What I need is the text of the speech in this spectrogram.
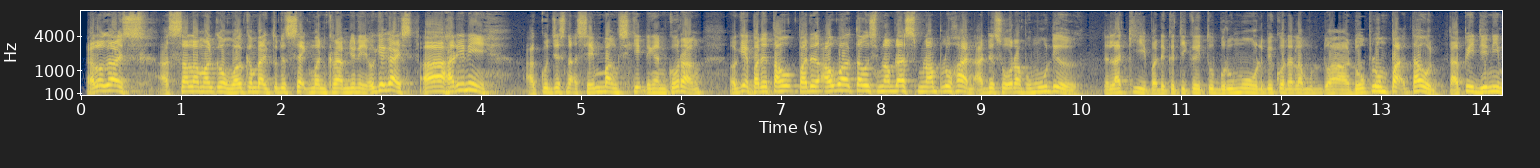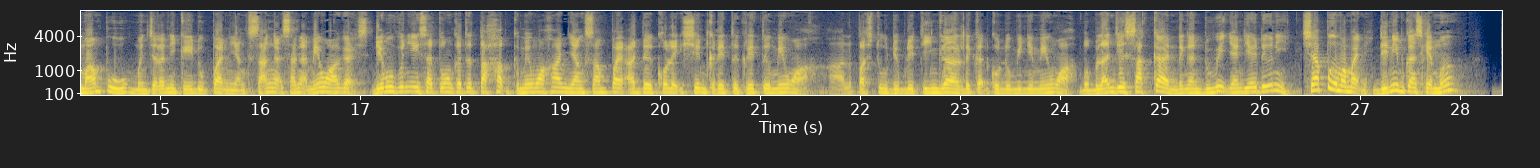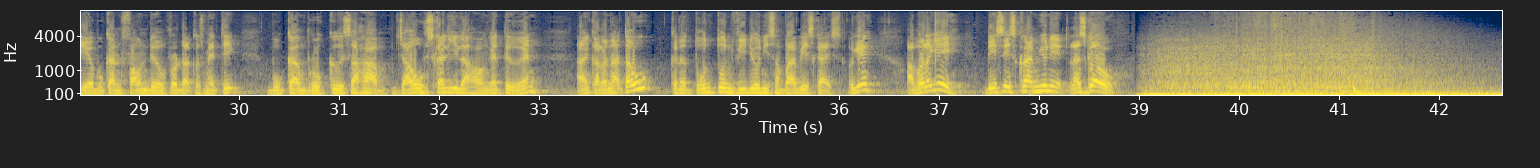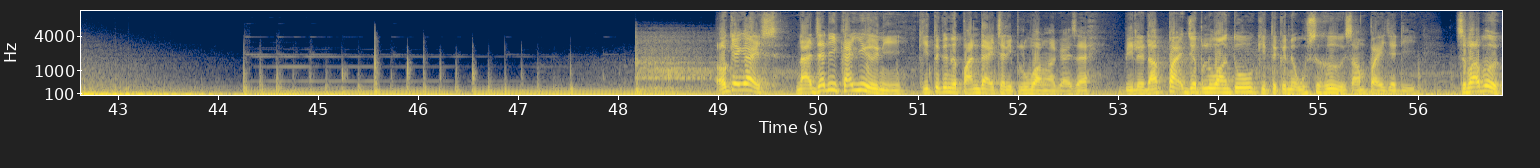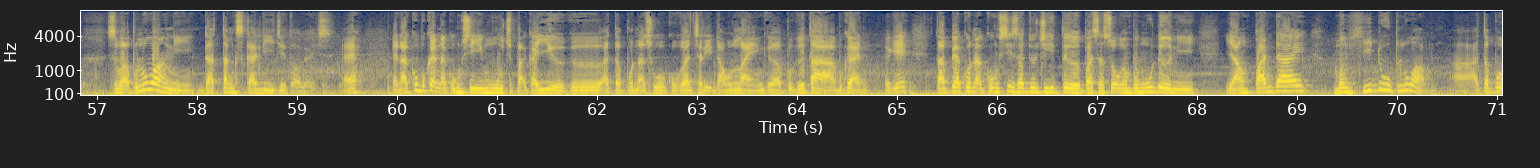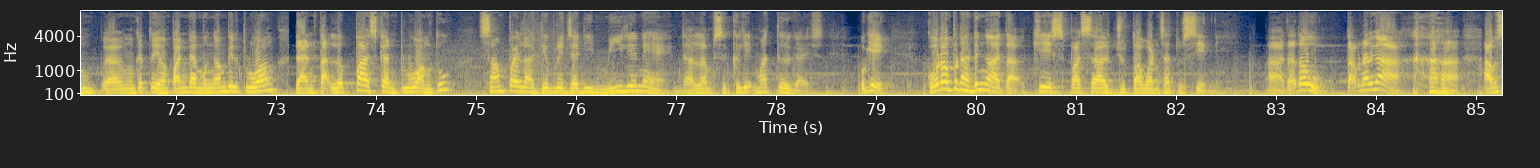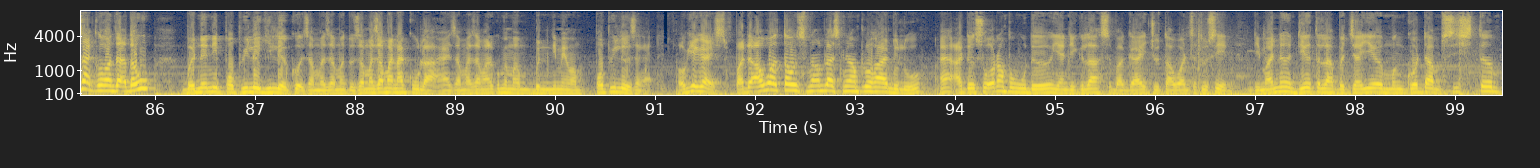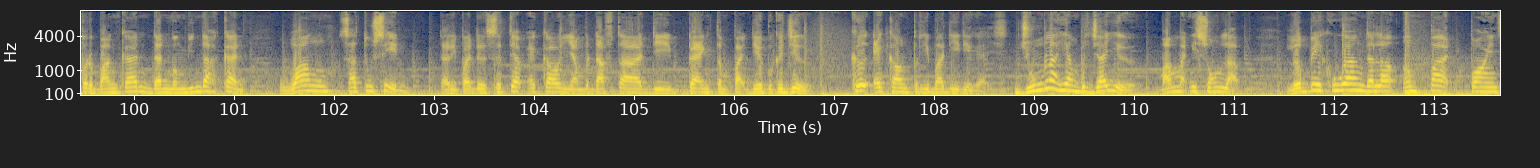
Hello guys, Assalamualaikum. Welcome back to the segment Crime Unit. Okay guys, uh, hari ni aku just nak sembang sikit dengan korang. Okay, pada tahu pada awal tahun 1990-an ada seorang pemuda lelaki pada ketika itu berumur lebih kurang dalam uh, 24 tahun. Tapi dia ni mampu menjalani kehidupan yang sangat-sangat mewah guys. Dia mempunyai satu orang kata tahap kemewahan yang sampai ada collection kereta-kereta mewah. Ha, lepas tu dia boleh tinggal dekat kondominium mewah. Berbelanja sakan dengan duit yang dia ada ni. Siapa Mamat ni? Dia ni bukan scammer, dia bukan founder produk kosmetik bukan broker saham. Jauh sekali lah orang kata kan? Ha, kalau nak tahu kena tonton video ni sampai habis guys. Ok apa lagi? This is crime unit. Let's go! Okay guys, nak jadi kaya ni kita kena pandai cari peluang lah guys eh. Bila dapat je peluang tu, kita kena usaha sampai jadi. Sebab apa? Sebab peluang ni datang sekali je tau guys. Eh? And aku bukan nak kongsi ilmu cepat kaya ke ataupun nak suruh korang cari downline ke apa ke tak, bukan. Okay? Tapi aku nak kongsi satu cerita pasal seorang pemuda ni yang pandai menghidu peluang. Ha, ataupun uh, orang kata yang pandai mengambil peluang dan tak lepaskan peluang tu sampailah dia boleh jadi millionaire dalam sekelip mata guys. Okay, korang pernah dengar tak kes pasal jutawan satu sen ni? Ha, tak tahu? Tak pernah dengar? Apa sebab korang tak tahu? Benda ni popular gila kot zaman-zaman tu Zaman-zaman aku lah eh. Zaman-zaman aku memang benda ni memang popular sangat Okay guys Pada awal tahun 1990-an dulu eh, Ada seorang pemuda yang digelar sebagai jutawan satu sen Di mana dia telah berjaya menggodam sistem perbankan Dan memindahkan wang satu sen Daripada setiap akaun yang berdaftar di bank tempat dia bekerja Ke akaun peribadi dia guys Jumlah yang berjaya Mamat ni songlap lebih kurang dalam 4.1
